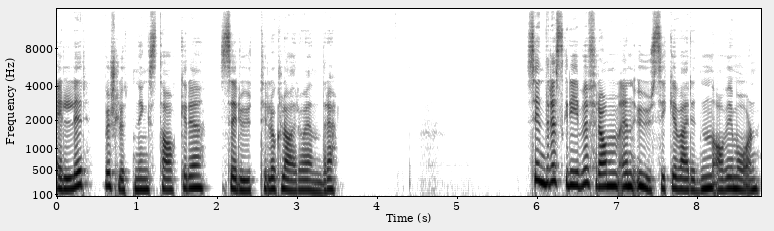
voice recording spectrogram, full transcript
eller beslutningstakere ser ut til å klare å endre? Sindre skriver fram en usikker verden av i morgen.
